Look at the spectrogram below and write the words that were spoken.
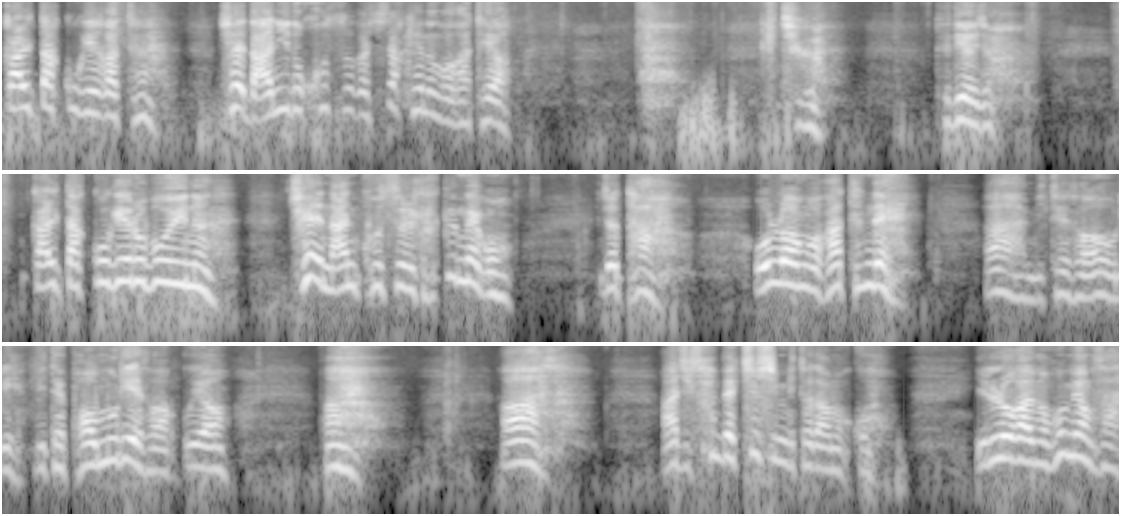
깔딱고개 같은 최난이도 코스가 시작하는 것 같아요. 지금 드디어 이제 깔딱고개로 보이는 최난 코스를 다 끝내고 이제 다 올라온 것 같은데 아 밑에서 우리 밑에 버무리에서 왔고요. 아, 아 아직 370m 남았고 일로 가면 호명산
